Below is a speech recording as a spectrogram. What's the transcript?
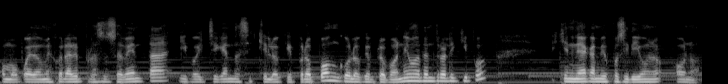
cómo puedo mejorar el proceso de venta y voy chequeando si es que lo que propongo, lo que proponemos dentro del equipo, genera cambios positivos o no.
